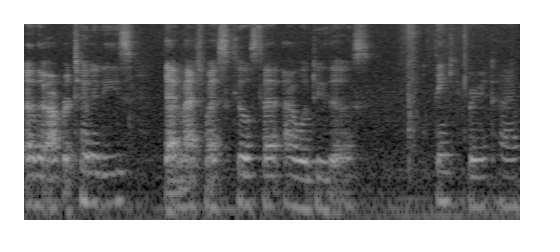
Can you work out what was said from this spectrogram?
other opportunities that match my skill set, I will do those. Thank you for your time.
